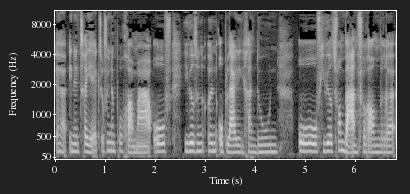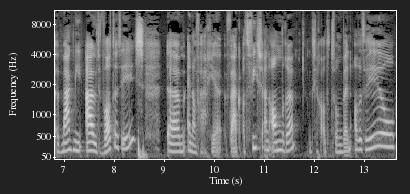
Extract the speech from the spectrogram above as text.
uh, in een traject of in een programma. Of je wilt een, een opleiding gaan doen. Of je wilt van baan veranderen. Het maakt niet uit wat het is. Um, en dan vraag je vaak advies aan anderen. Ik zeg altijd van ben altijd heel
